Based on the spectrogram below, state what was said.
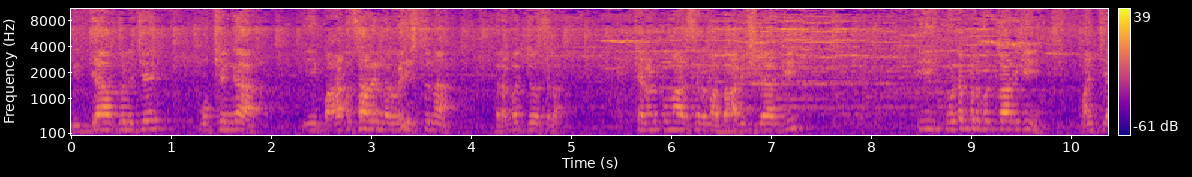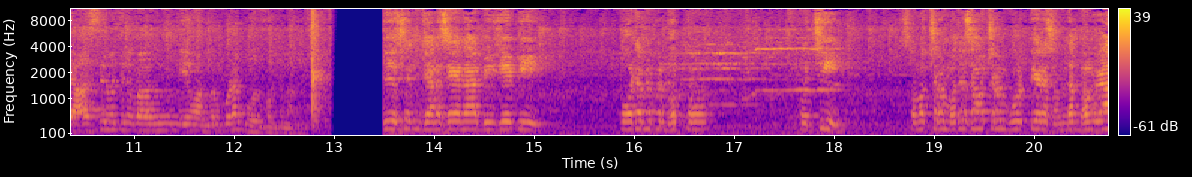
విద్యార్థులచే ముఖ్యంగా ఈ పాఠశాల నిర్వహిస్తున్న బ్రహ్మజ్యోతుల కిరణ్ కుమార్ శర్మ బాబీష్ గారికి ఈ కూటమి ప్రభుత్వానికి మంచి ఆశీర్వచన ఇవ్వాలని మేమందరం కూడా కోరుకుంటున్నాము తెలుగుదేశం జనసేన బీజేపీ కూటమి ప్రభుత్వం వచ్చి సంవత్సరం మొదటి సంవత్సరం పూర్తయిన సందర్భంగా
